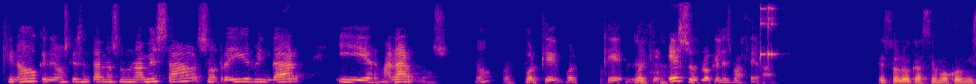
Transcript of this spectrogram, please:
que no, que tenemos que sentarnos en una mesa, sonreír, brindar y hermanarnos, ¿no? Porque, porque, porque eso es lo que les va a cegar. Eso es lo que hacemos con mis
